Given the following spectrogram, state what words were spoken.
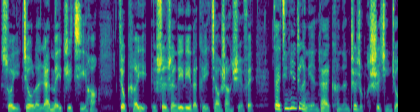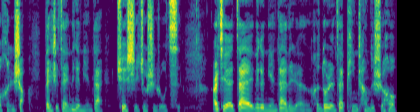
所以救了燃眉之急，哈，就可以顺顺利利的可以交上学费。在今天这个年代，可能这种的事情就很少，但是在那个年代确实就是如此。而且在那个年代的人，很多人在平常的时候。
